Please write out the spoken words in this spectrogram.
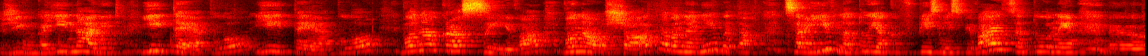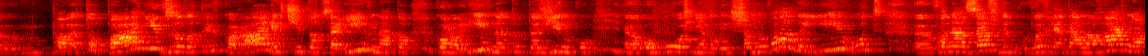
жінка, їй навіть їй тепло, їй тепло, вона красива, вона ошатна, вона ніби так царівна, то як пісні співається, то не е, то пані в золотих коралях, чи то царівна, то королівна, тобто жінку е, обожнювали і шанували, і от е, вона завжди виглядала гарно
